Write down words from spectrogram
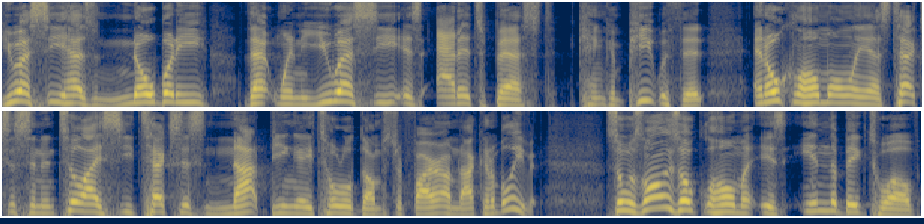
USC has nobody that when USC is at its best can compete with it. And Oklahoma only has Texas. And until I see Texas not being a total dumpster fire, I'm not going to believe it. So as long as Oklahoma is in the Big 12,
